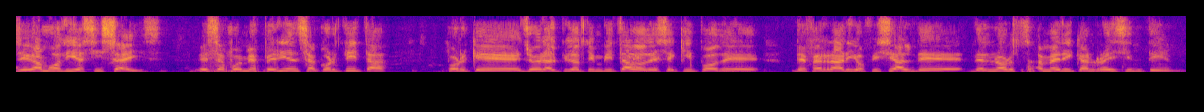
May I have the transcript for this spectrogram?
Llegamos 16. Esa fue mi experiencia cortita porque yo era el piloto invitado de ese equipo de, de Ferrari oficial de, del North American Racing Team.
